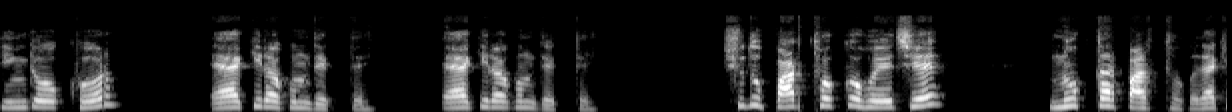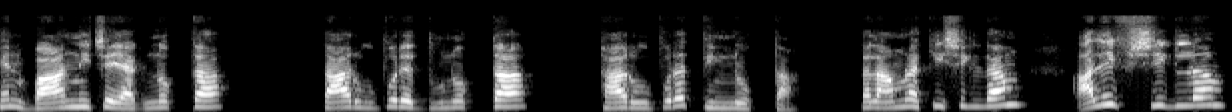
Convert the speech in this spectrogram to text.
তিনটে অক্ষর একই রকম দেখতে, একই রকম দেখতে। শুধু পার্থক্য হয়েছে নোক্তার পার্থক্য। দেখেন, বার নিচে এক নোক্তা, তার উপরে দু নোক্তা, তার উপরে তিন নোক্তা। তাহলে আমরা কি শিখলাম? আলিফ শিখলাম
